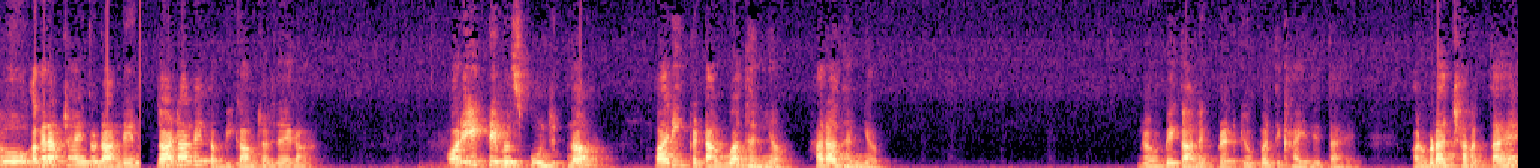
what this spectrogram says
तो अगर आप चाहें तो डाल लें ना डालें तब भी काम चल जाएगा। और एक टेबल स्पून जितना बारीक कटा हुआ धनिया। हरा धनिया। जो हमें गार्लिक ब्रेड के ऊपर दिखाई देता है। और बड़ा अच्छा लगता है।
